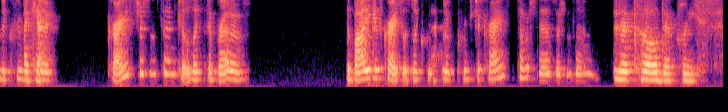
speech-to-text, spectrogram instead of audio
Le I Christ or something. It was like the bread of the body of Christ was Le, Cru- Le Creuset Christ. Is that what it is or something? Le Coeur de Christ.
